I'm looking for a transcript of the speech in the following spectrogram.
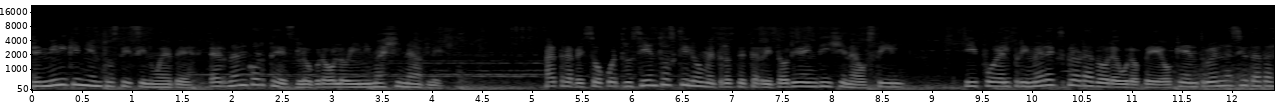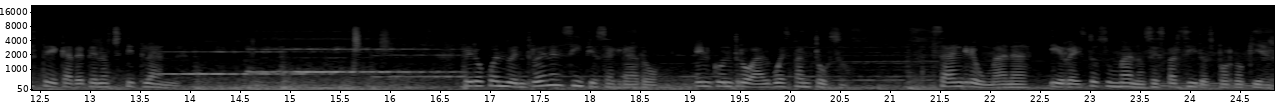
En 1519, Hernán Cortés logró lo inimaginable atravesó 400 kilómetros de territorio indígena hostil y fue el primer explorador europeo que entró en la ciudad azteca de Tenochtitlán. Pero cuando entró en el sitio sagrado, encontró algo espantoso. Sangre humana y restos humanos esparcidos por doquier.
